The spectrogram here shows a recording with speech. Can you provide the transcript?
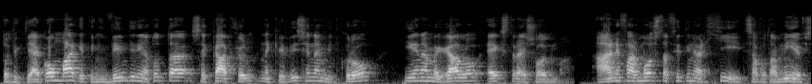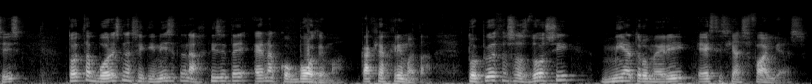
Το δικτυακό marketing δίνει τη δυνατότητα σε κάποιον να κερδίσει ένα μικρό ή ένα μεγάλο έξτρα εισόδημα. Αν εφαρμόσετε αυτή την αρχή της αποταμίευσης, τότε θα μπορέσετε να ξεκινήσετε να χτίζετε ένα κομπόδεμα, κάποια χρήματα, το οποίο θα σας δώσει μία τρομερή αίσθηση ασφάλειας.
